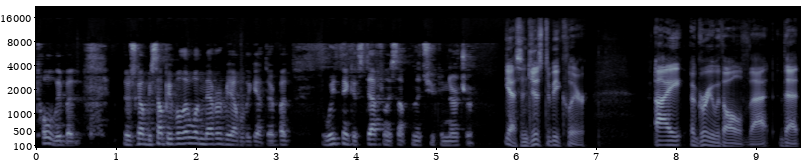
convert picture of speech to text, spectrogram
totally, but there's going to be some people that will never be able to get there. But we think it's definitely something that you can nurture. Yes, and just to be clear, I agree with all of that. That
